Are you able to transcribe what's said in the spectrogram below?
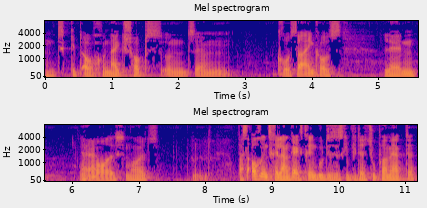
Und es gibt auch Nike-Shops und ähm, große Einkaufsläden. Und äh, Malls. Malls. Und was auch in Sri Lanka extrem gut ist, es gibt wieder Supermärkte.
